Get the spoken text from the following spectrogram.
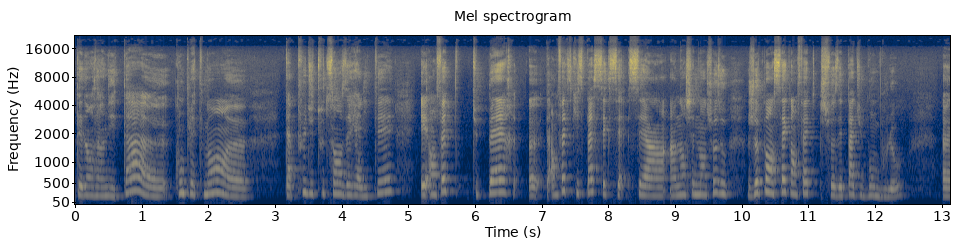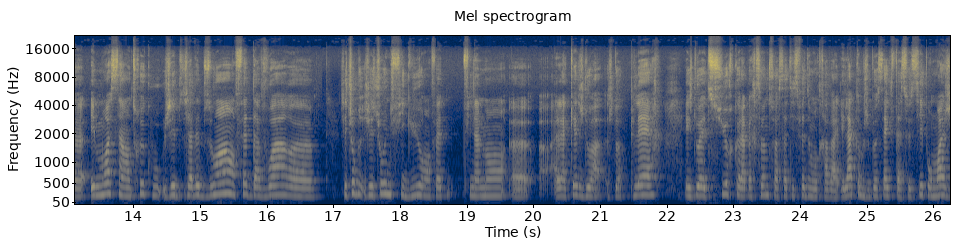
t'es dans un état euh, complètement... Euh, t'as plus du tout de sens des réalités. Et en fait, tu perds... euh, en fait, ce qui se passe, c'est que c'est, c'est un, un enchaînement de choses où je pensais qu'en fait, je faisais pas du bon boulot. Euh, et moi, c'est un truc où j'avais besoin, en fait, d'avoir... euh, j'ai toujours, toujours une figure, en fait, finalement, euh, à laquelle je dois, je dois plaire et je dois être sûre que la personne soit satisfaite de mon travail. Et là, comme je bossais avec cet associé, pour moi, je,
